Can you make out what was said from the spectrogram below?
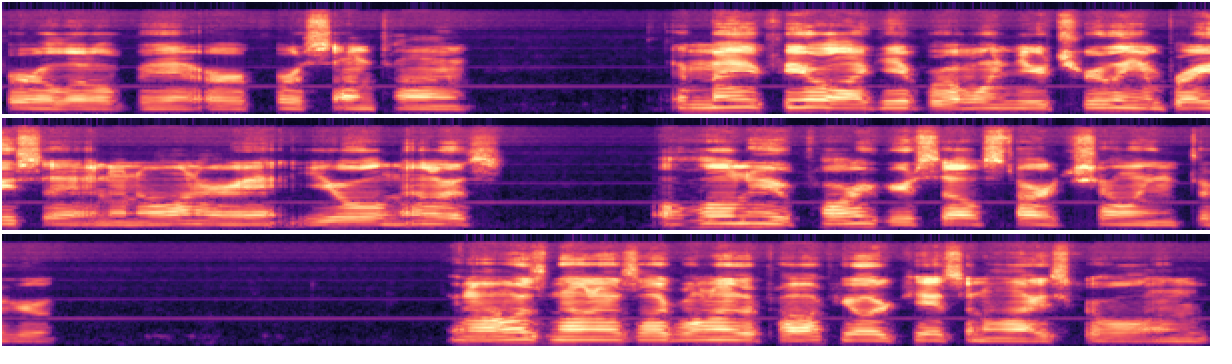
for a little bit or for some time. It may feel like it, but when you truly embrace it and honor it, you'll notice a whole new part of yourself start showing through. And I was known as like one of the popular kids in high school and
